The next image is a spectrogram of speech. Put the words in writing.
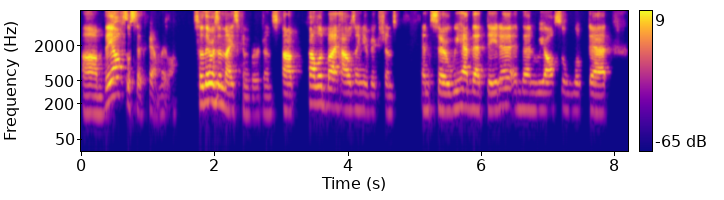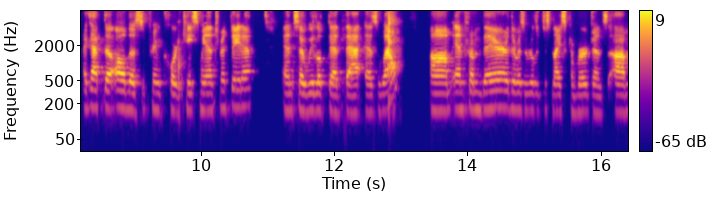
Um, they also said family law. So there was a nice convergence, uh, followed by housing evictions. And so we had that data. And then we also looked at, I got the all the Supreme Court case management data. And so we looked at that as well. Um, and from there, there was a really just nice convergence, um,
